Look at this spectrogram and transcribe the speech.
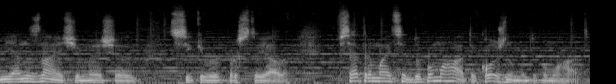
я не знаю, чи ми ще стільки би простояли. Все тримається допомагати, кожному допомагати.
